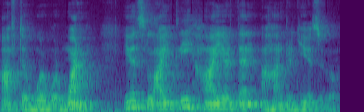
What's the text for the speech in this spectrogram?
after World War I, even slightly higher than 100 years ago.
